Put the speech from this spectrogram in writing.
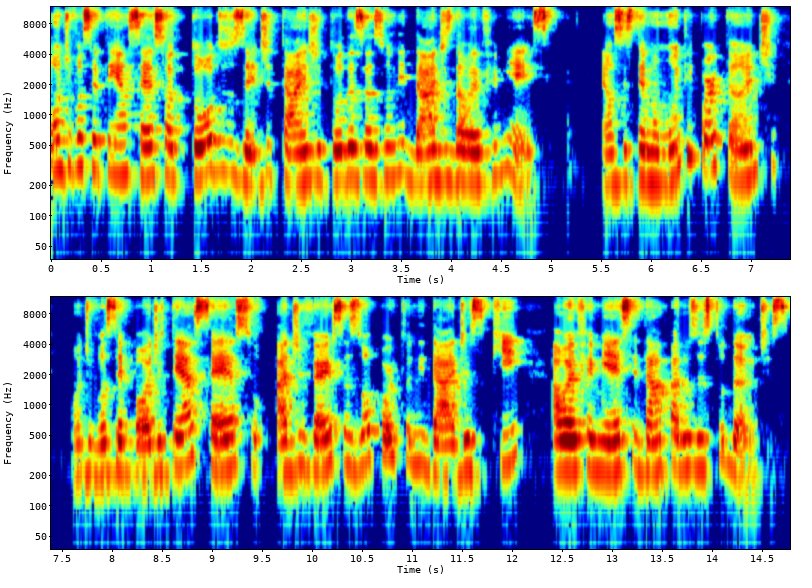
onde você tem acesso a todos os editais de todas as unidades da UFMS. É um sistema muito importante, onde você pode ter acesso a diversas oportunidades que a UFMS dá para os estudantes.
